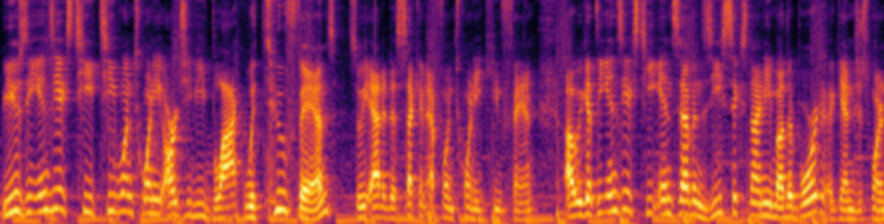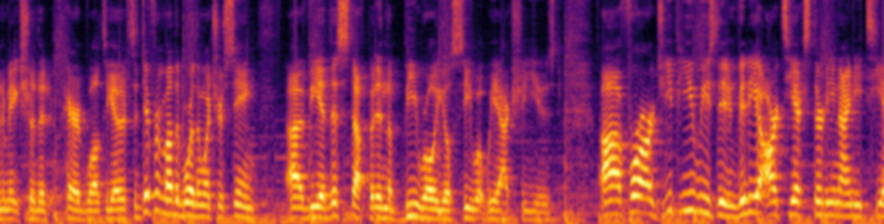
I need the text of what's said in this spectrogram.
We used the NZXT T120 RGB black with two fans, so we added a second F120Q fan. Uh, we got the NZXT N7 Z690 motherboard. Again, just wanted to make sure that it paired well together. It's a different motherboard than what you're seeing uh, via this stuff, but in the B-roll, you'll see what we actually used. Uh, for our GPU, we used the NVIDIA RTX 3090 Ti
